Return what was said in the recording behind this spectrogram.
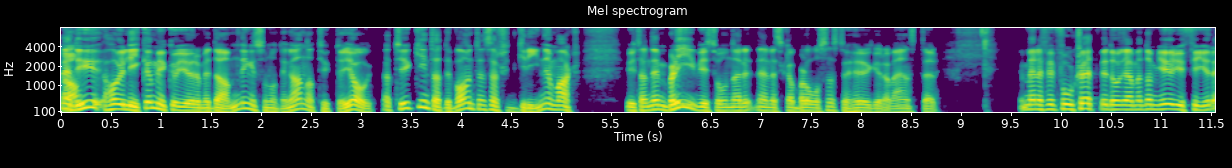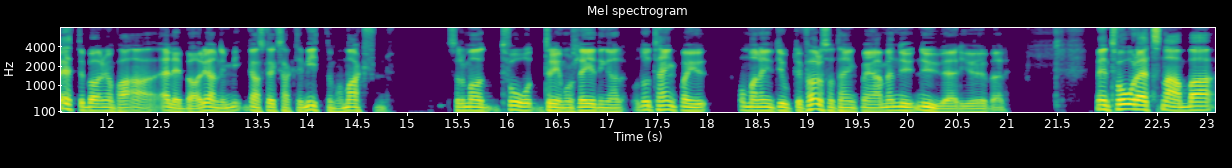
Men Ja. det har ju lika mycket att göra med damningen som någonting annat tyckte jag. Jag tycker inte att det var inte en särskilt grinig match, utan den blev ju så när, när det ska blåsas till höger och vänster. Jag menar, för fortsätter vi då, ja men de gör ju 4-1 i början, på, eller i början, ganska exakt i mitten på matchen. Så de har två tremålsledningar och då tänker man ju, om man inte gjort det förr så tänker man ja men nu, nu är det ju över. Men två rätt snabba,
